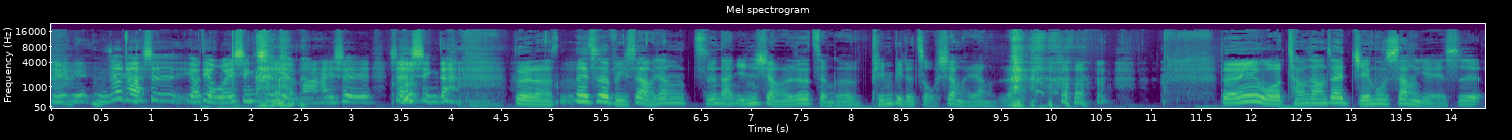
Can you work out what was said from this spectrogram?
你你你这个是有点违心之言吗？还是真心的？对了，那次的比赛好像直男影响了这个整个评比的走向的样子。对，因为我常常在节目上也是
